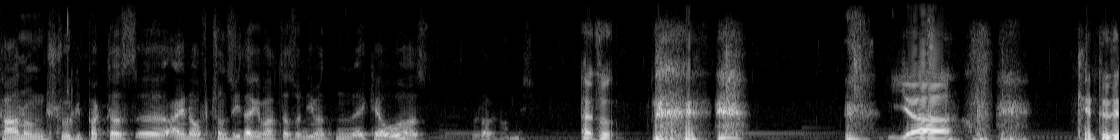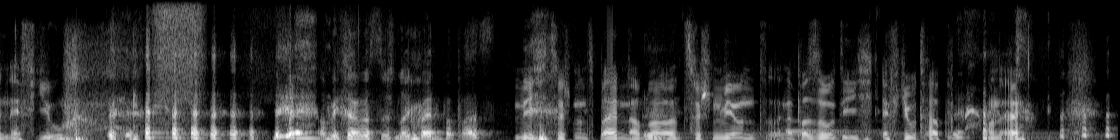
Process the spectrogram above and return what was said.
Ahnung, einen Stuhl gepackt hast, äh, einen auf John Cena gemacht hast und jemanden EKO hast. Glaube ich auch nicht. Also. ja. Kennt ihr den FU? Hab ich da was zwischen euch beiden verpasst? Nicht zwischen uns beiden, aber zwischen mir und einer Person, die ich FU'd hab. Und, äh,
